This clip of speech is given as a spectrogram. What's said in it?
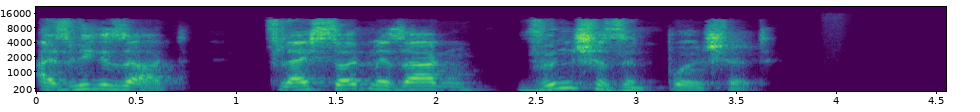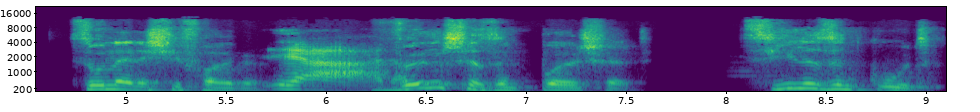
Also wie gesagt, vielleicht sollten wir sagen, Wünsche sind Bullshit. So nenne ich die Folge. Ja. Wünsche sind Bullshit. Ziele sind gut.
